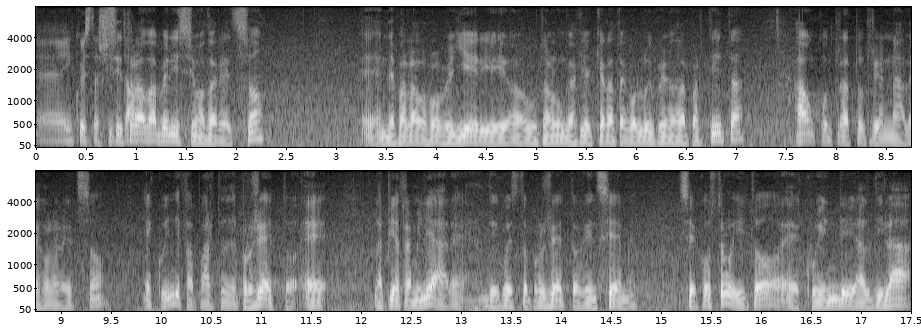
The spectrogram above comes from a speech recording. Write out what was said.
eh, in questa città. Si trova benissimo ad Arezzo, eh, ne parlavo proprio ieri, ho avuto una lunga chiacchierata con lui prima della partita, ha un contratto triennale con l'Arezzo e quindi fa parte del progetto, è la pietra miliare di questo progetto che insieme si è costruito e quindi al di là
